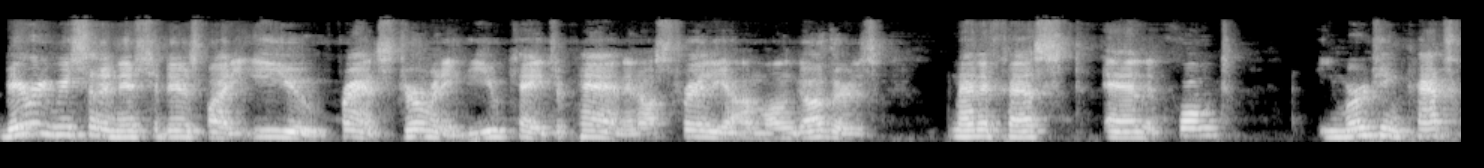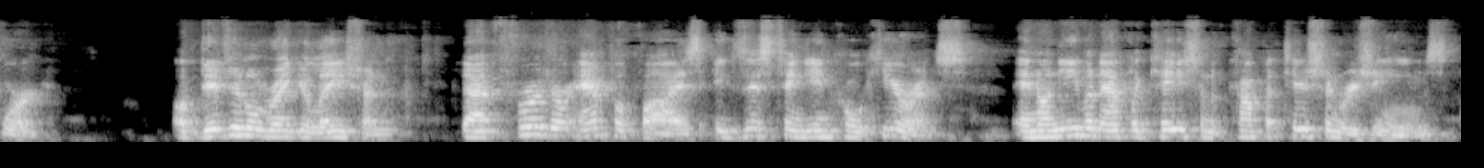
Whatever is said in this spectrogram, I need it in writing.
very recent initiatives by the EU, France, Germany, the UK, Japan, and Australia, among others, manifest an quote, emerging patchwork of digital regulation that further amplifies existing incoherence and uneven application of competition regimes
